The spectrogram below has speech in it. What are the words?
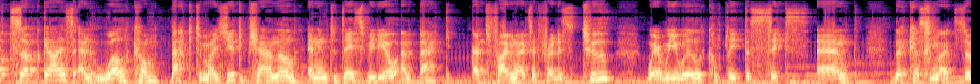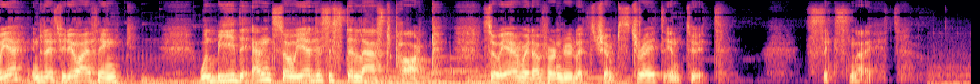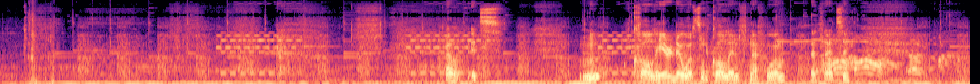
What's up guys and welcome back to my YouTube channel and in today's video I'm back at Five Nights at Freddy's 2 where we will complete the 6 and the custom night. So yeah, in today's video I think will be the end so yeah this is the last part. So yeah, without further ado let's jump straight into it. 6 night. Oh, it's. Hmm? Call here? There wasn't call in FNAF 1. That's Oh, nice. hello. Uh,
